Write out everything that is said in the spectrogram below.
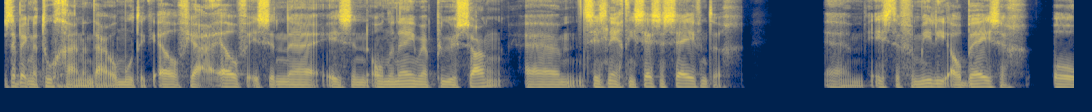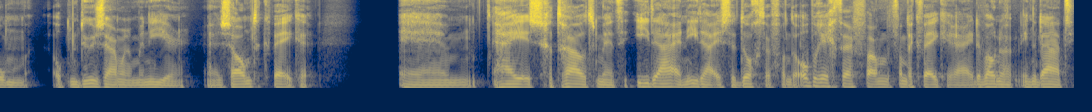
Dus daar ben ik naartoe gegaan en daar ontmoet ik Elf. Ja, Elf is een, uh, is een ondernemer puur zang. Um, sinds 1976 um, is de familie al bezig om op een duurzamere manier uh, zalm te kweken. Um, hij is getrouwd met Ida. En Ida is de dochter van de oprichter van, van de kwekerij. Er wonen inderdaad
